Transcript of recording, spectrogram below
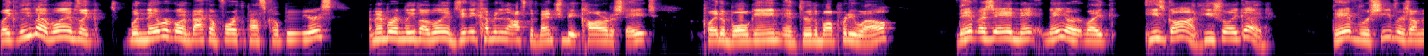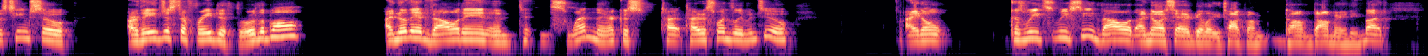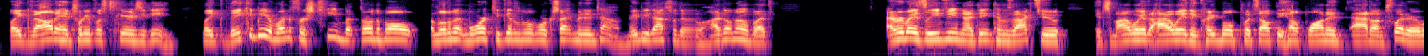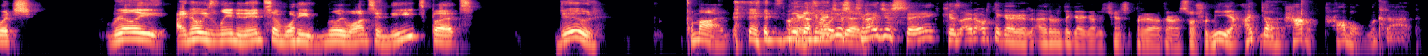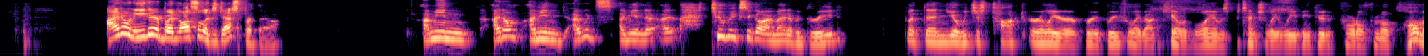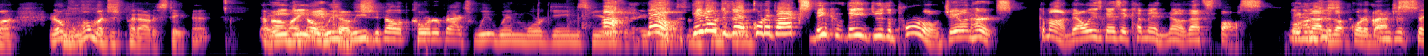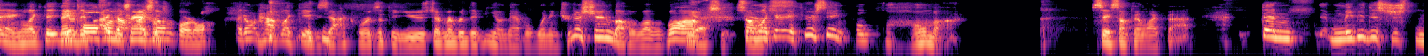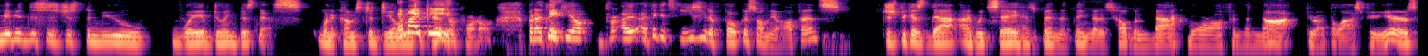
Like Levi Williams, like when they were going back and forth the past couple years, I remember when Levi Williams didn't he come in off the bench and beat Colorado State, played a bowl game and threw the ball pretty well. They have Isaiah Neyor, like he's gone. He's really good. They have receivers on this team, so are they just afraid to throw the ball? I know they had Valadin and T- Swen there because T- Titus Swen's leaving too. I don't because we we've seen Valid. I know I said I'd let you talk about dom- dominating, but like Valid had 20 plus carries a game. Like they could be a run first team, but throw the ball a little bit more to get a little more excitement in town. Maybe that's what they want. I don't know, but everybody's leaving. And I think it comes back to it's my way or the highway. Then Craig Bohl puts out the help wanted ad on Twitter, which really I know he's leaning into what he really wants and needs, but dude, Come on. okay, can I just good. can I just say because I don't think I I don't think I got a chance to put it out there on social media. I don't no. have a problem with that. I don't either, but it also looks desperate though. I mean, I don't. I mean, I would. I mean, I, two weeks ago I might have agreed, but then you know we just talked earlier very briefly about Caleb Williams potentially leaving through the portal from Oklahoma, and mm-hmm. Oklahoma mm-hmm. just put out a statement about AD like oh we, coach. we develop quarterbacks, we win more games here. Ah, anyone no, else they the don't country. develop quarterbacks. They they do the portal. Jalen Hurts. Come on, all these guys that come in. No, that's false. They Well, do I'm not just- develop quarterbacks. I'm just saying, like they they you know, pull I from the don't- I transfer portal. I don't have like the exact words that they used. I remember they, you know, they have a winning tradition, blah blah blah blah blah. Yes, So I'm like, if you're seeing Oklahoma say something like that, then maybe this just maybe this is just the new way of doing business when it comes to dealing It might with the be. transfer portal. But I think It- you know, I, I think it's easy to focus on the offense just because that I would say has been the thing that has held them back more often than not throughout the last few years.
